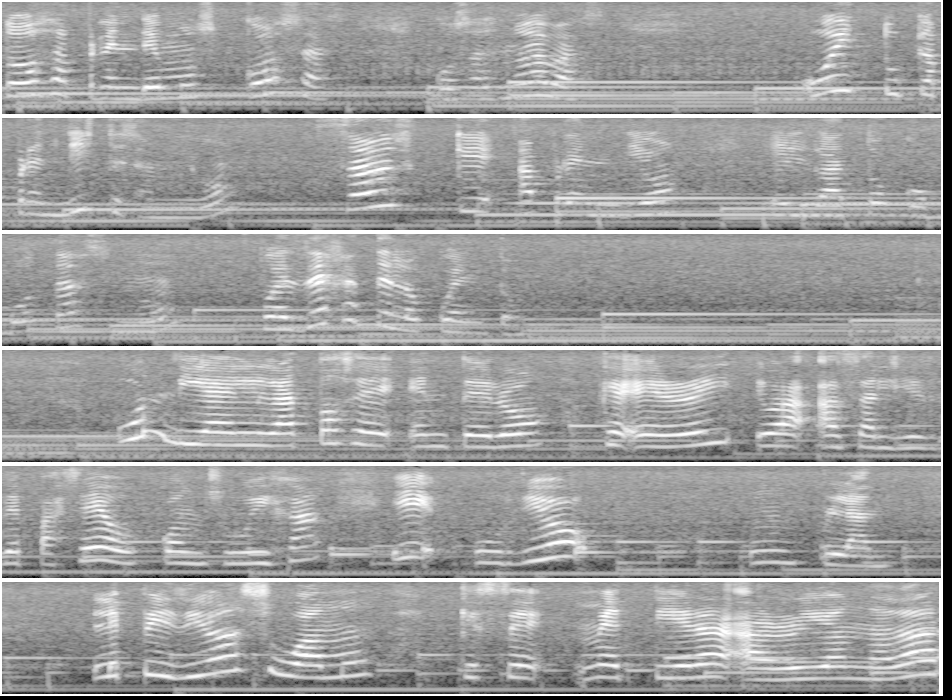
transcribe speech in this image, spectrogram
todos aprendemos cosas, cosas nuevas. Hoy tú qué aprendiste, amigo? Pues déjate lo cuento. Un día el gato se enteró que el rey iba a salir de paseo con su hija y urdió un plan. Le pidió a su amo que se metiera al río a nadar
